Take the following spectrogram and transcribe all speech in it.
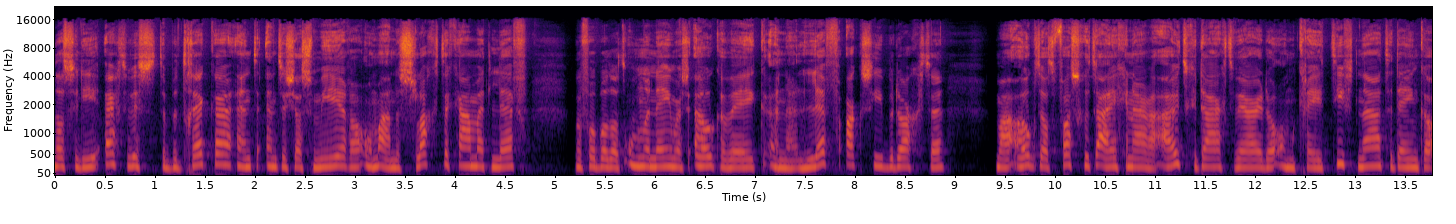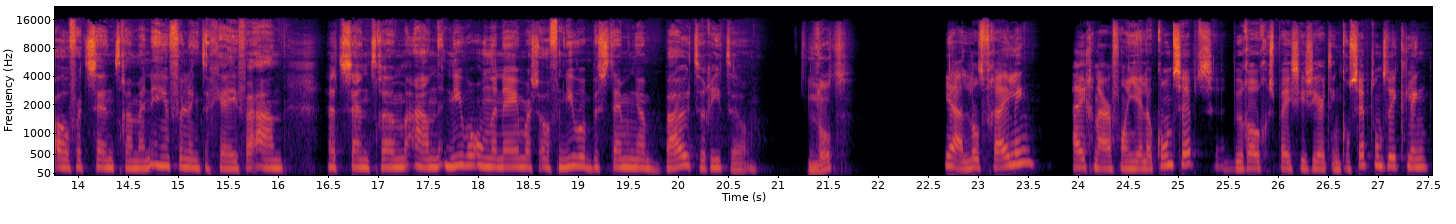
dat ze die echt wisten te betrekken en te enthousiasmeren om aan de slag te gaan met lef. Bijvoorbeeld dat ondernemers elke week een lefactie bedachten. Maar ook dat vastgoedeigenaren uitgedaagd werden om creatief na te denken over het centrum en invulling te geven aan het centrum, aan nieuwe ondernemers of nieuwe bestemmingen buiten retail. Lot? Ja, Lot Vrijling, eigenaar van Yellow Concepts, bureau gespecialiseerd in conceptontwikkeling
